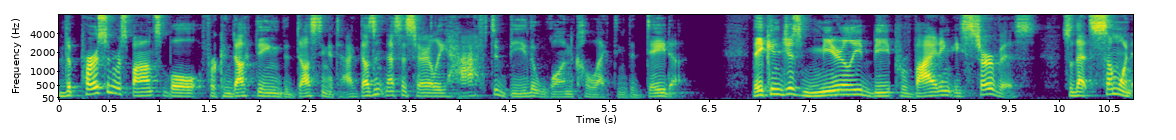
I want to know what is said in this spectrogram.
the person responsible for conducting the dusting attack doesn't necessarily have to be the one collecting the data. They can just merely be providing a service so that someone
